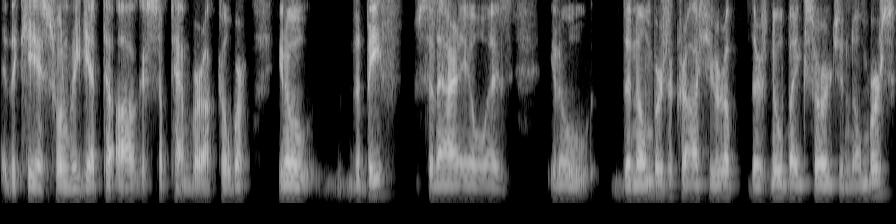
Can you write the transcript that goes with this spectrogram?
the case when we get to August, September, October. You know, the beef scenario is, you know, the numbers across Europe, there's no big surge in numbers.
